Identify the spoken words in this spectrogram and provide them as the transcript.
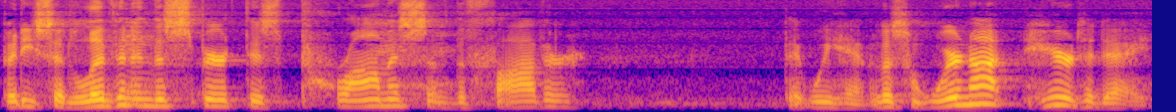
but he said, living in the Spirit, this promise of the Father that we have. Listen, we're not here today,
